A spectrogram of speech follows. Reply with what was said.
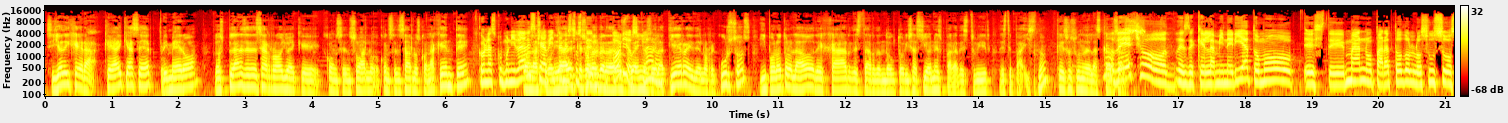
si yo dijera que hay que hacer, primero, los planes de desarrollo hay que consensuarlo, consensarlos con la gente. Con las comunidades que habitan estos que son los verdaderos dueños de la tierra y de los recursos. Y por otro lado, dejar de estar dando autorizaciones para destruir este país, ¿no? Que eso es una de las causas. de hecho, desde que la minería tomó este mano para todos los usos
